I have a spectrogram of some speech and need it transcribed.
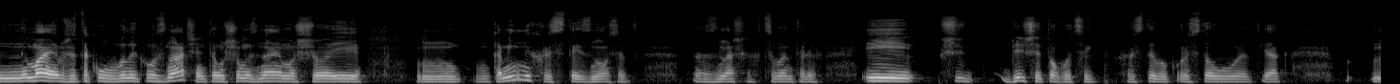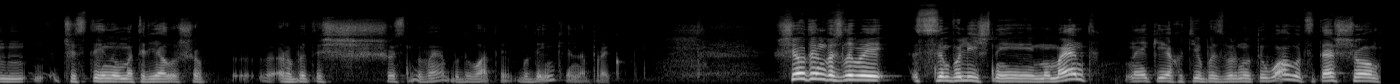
не має вже такого великого значення, тому що ми знаємо, що і камінні хрести зносять з наших цвинтарів. І більше того, ці хрести використовують як частину матеріалу, щоб е, робити щось нове, будувати будинки, наприклад. Ще один важливий символічний момент, на який я хотів би звернути увагу, це те, що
